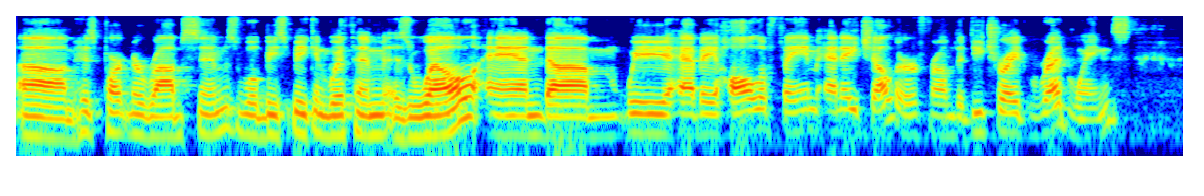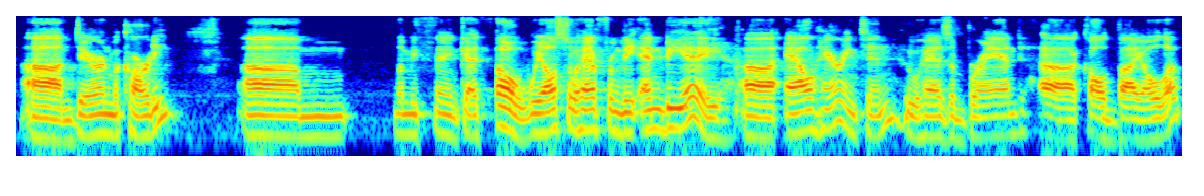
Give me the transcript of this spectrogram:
Um, his partner Rob Sims will be speaking with him as well. And um, we have a Hall of Fame NHLer from the Detroit Red Wings, um, Darren McCarty. Um, let me think. Oh, we also have from the NBA uh, Al Harrington, who has a brand uh, called Viola,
